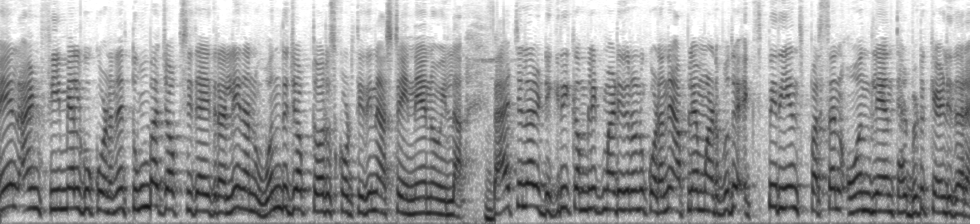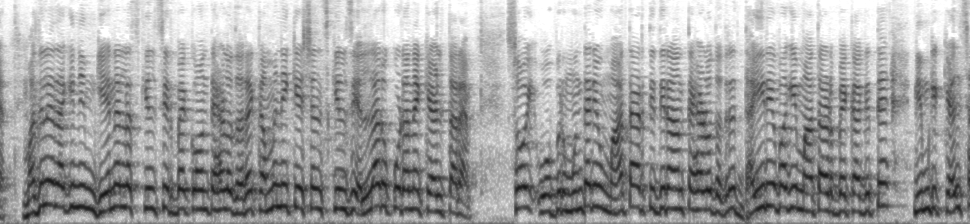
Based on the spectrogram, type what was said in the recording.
ಮೇಲ್ ಅಂಡ್ ಫೀಮೇಲ್ಗೂ ಕೂಡ ತುಂಬಾ ಜಾಬ್ಸ್ ಇದೆ ಇದರಲ್ಲಿ. ನಾನು ಒಂದು ಜಾಬ್ ತೋರಿಸ್ಕೊಡ್ತಿದ್ದೀನಿ, ಅಷ್ಟೇ ಇನ್ನೇನು ಇಲ್ಲ. ಬ್ಯಾಚುಲರ್ ಡಿಗ್ರಿ ಕಂಪ್ಲೀಟ್ ಮಾಡಿದ್ರು ಕೂಡ ಅಪ್ಲೈ ಮಾಡಬಹುದು ಎಕ್ಸ್ಪೀರಿಯನ್ಸ್ ಪರ್ಸನ್ ಓನ್ಲಿ ಅಂತ ಹೇಳ್ಬಿಟ್ಟು ಕೇಳಿದ್ದಾರೆ. ಮೊದಲನೇದಾಗಿ ನಿಮ್ಗೆ ಏನೆಲ್ಲ ಸ್ಕಿಲ್ಸ್ ಇರಬೇಕು ಅಂತ ಹೇಳೋದಾದ್ರೆ ಕಮ್ಯುನಿಕೇಶನ್ ಸ್ಕಿಲ್ಸ್ ಎಲ್ಲರೂ ಕೂಡ ಕೇಳ್ತಾರೆ. ಸೊ ಒಬ್ರು ಮುಂದೆ ನೀವು ಮಾತಾಡ್ತಿದ್ದೀರಾ ಅಂತ ಹೇಳೋದಾದ್ರೆ ಧೈರ್ಯವಾಗಿ ಮಾತಾಡಬೇಕಾಗುತ್ತೆ. ನಿಮಗೆ ಕೆಲಸ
